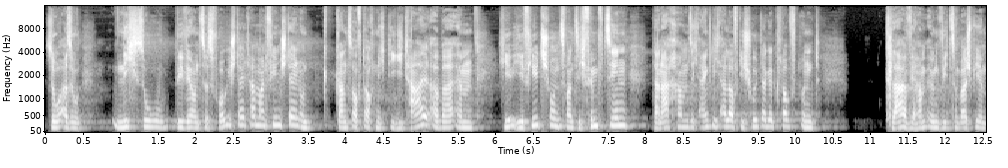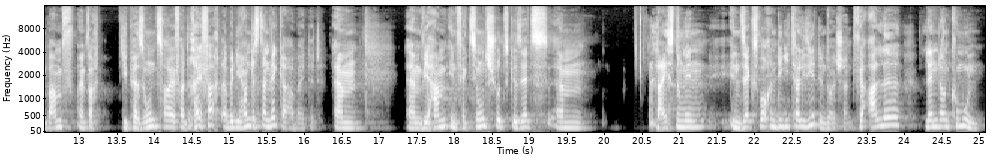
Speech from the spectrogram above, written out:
So, also nicht so, wie wir uns das vorgestellt haben an vielen Stellen und ganz oft auch nicht digital, aber ähm, hier, hier fiel schon 2015. Danach haben sich eigentlich alle auf die Schulter geklopft und klar, wir haben irgendwie zum Beispiel im BAMF einfach die Personenzahl verdreifacht, aber die haben das dann weggearbeitet. Ähm, ähm, wir haben Infektionsschutzgesetz ähm, Leistungen in sechs Wochen digitalisiert in Deutschland für alle Länder und Kommunen.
